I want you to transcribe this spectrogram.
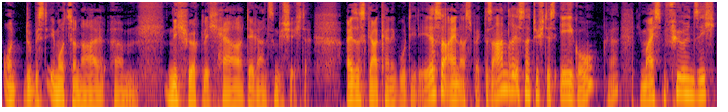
und du bist emotional ähm, nicht wirklich Herr der ganzen Geschichte. Also ist gar keine gute Idee. Das ist so ein Aspekt. Das andere ist natürlich das Ego. Ja? Die meisten fühlen sich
